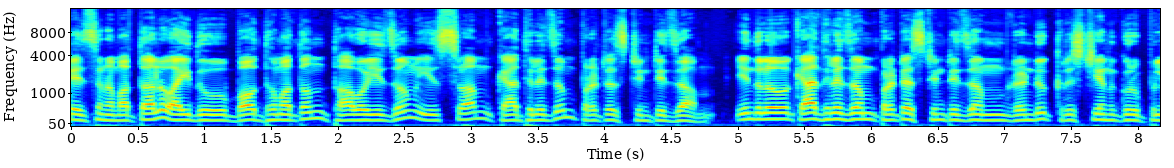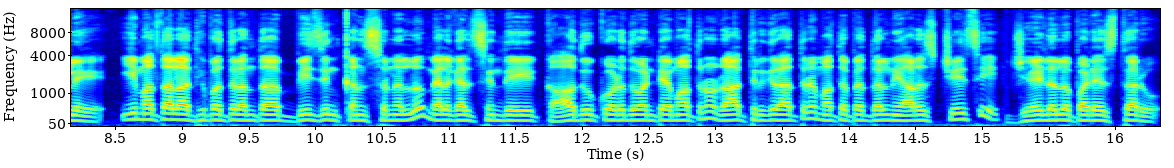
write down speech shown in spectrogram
చేసిన మతాలు ఐదు. బౌద్ధ మతం తావోయిజం ఇస్లాం క్యాథలిజం ప్రొటెస్టింటిజం. ఇందులో క్యాథలిజం ప్రొటెస్టింటిజం రెండు క్రిస్టియన్ గ్రూపులే. ఈ మతాల అధిపతులంతా బీజింగ్ కన్సర్నల్లో మెలగాల్సిందే. కాదు కూడదు అంటే మాత్రం రాత్రికి రాత్రే మత పెద్దల్ని అరెస్ట్ చేసి జైళ్ళలో పడేస్తారు.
